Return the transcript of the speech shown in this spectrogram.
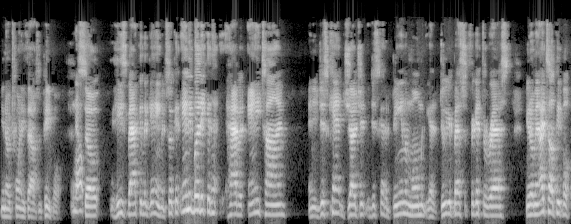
you know 20,000 people. Nope. So he's back in the game, and so can, anybody can have it anytime, and you just can't judge it. You just got to be in the moment. You got to do your best to forget the rest. You know what I mean? I tell people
